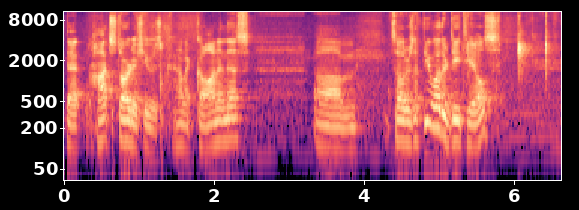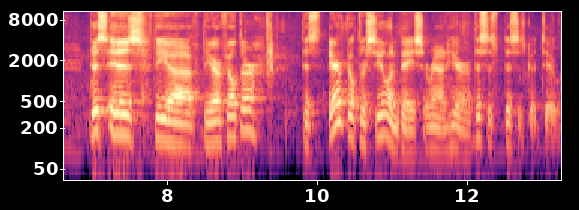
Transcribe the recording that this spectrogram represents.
that hot start issue is kind of gone in this. Um, so there's a few other details. This is the uh, the air filter. This air filter sealant base around here. This is this is good too.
